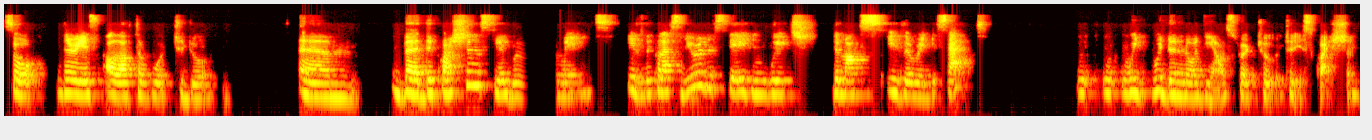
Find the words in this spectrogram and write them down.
So there is a lot of work to do. Um, but the question still remains. Is the class zero the stage in which the mass is already set? We, we don't know the answer to, to this question.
